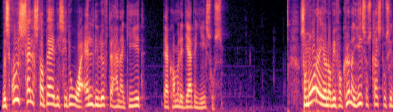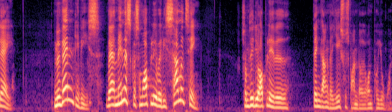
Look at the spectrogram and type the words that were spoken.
Hvis Gud selv står bag ved sit ord og alle de løfter, han har givet, der er kommet et ja ved Jesus. Så må der jo, når vi forkynder Jesus Kristus i dag, nødvendigvis være mennesker, som oplever de samme ting, som det de oplevede dengang, da Jesus vandrede rundt på jorden.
